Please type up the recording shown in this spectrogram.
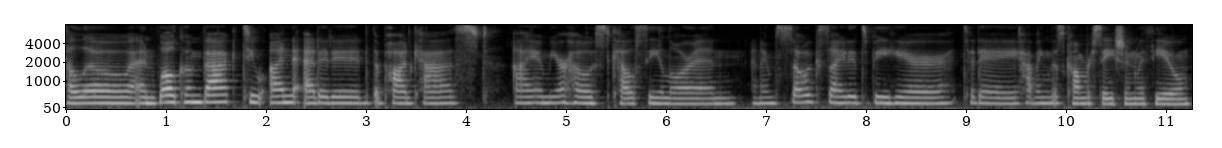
Hello, and welcome back to Unedited, the podcast. I am your host, Kelsey Lauren, and I'm so excited to be here today having this conversation with you.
